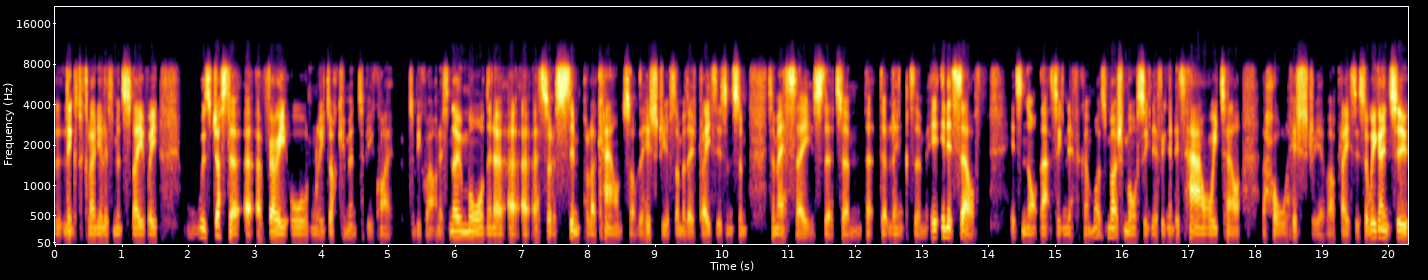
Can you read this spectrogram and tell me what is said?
links to colonialism and slavery was just a, a very ordinary document document to be quite to be quite honest, no more than a, a, a, sort of simple account of the history of some of those places and some some essays that um, that, that linked them. In itself, it's not that significant. What's much more significant is how we tell the whole history of our places. So we're going to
